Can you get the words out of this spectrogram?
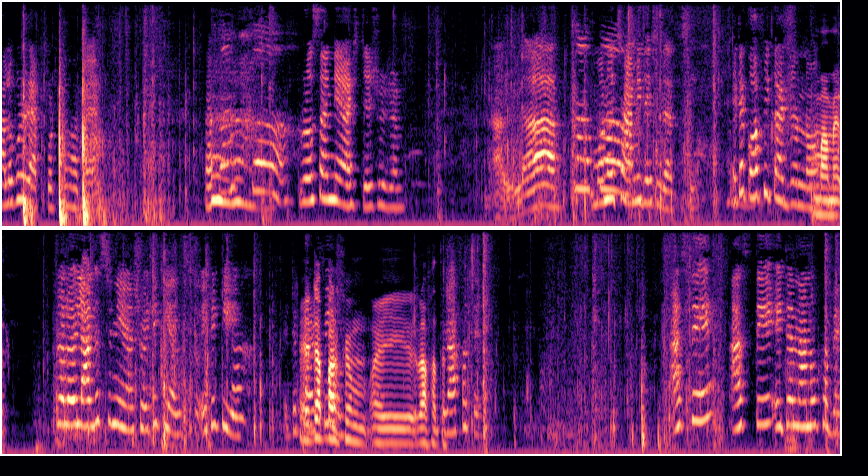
ভালো করে র্যাপ করতে হবে। ক্রোসান নিয়ে আসছে সুজন। আল্লাহ মনে হচ্ছে আমি দেশে যাচ্ছি। এটা কফি কার জন্য? মামের। চলো ওই লাগেজটা নিয়ে আসো এটা কি আনছো? এটা কি? এটা পারফিউম ওই রাফাতে রাফাতে আস্তে আস্তে এটা নানু খাবে।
